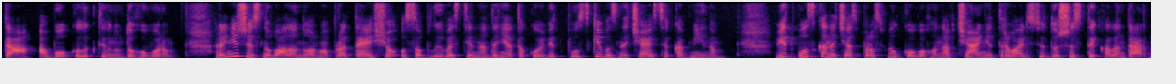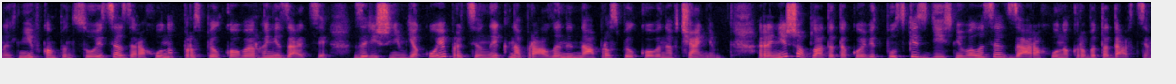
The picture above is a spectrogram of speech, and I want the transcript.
та або колективним договором. Раніше існувала норма про те, що особливості надання такої відпустки визначаються Кабміном. Відпустка на час профспілкового навчання тривалістю до 6 календарних днів компенсується за рахунок профспілкової організації, за рішенням якої працівник направлений на профспілкове навчання. Раніше оплата такої відпустки здійснювалася за рахунок роботодавця.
